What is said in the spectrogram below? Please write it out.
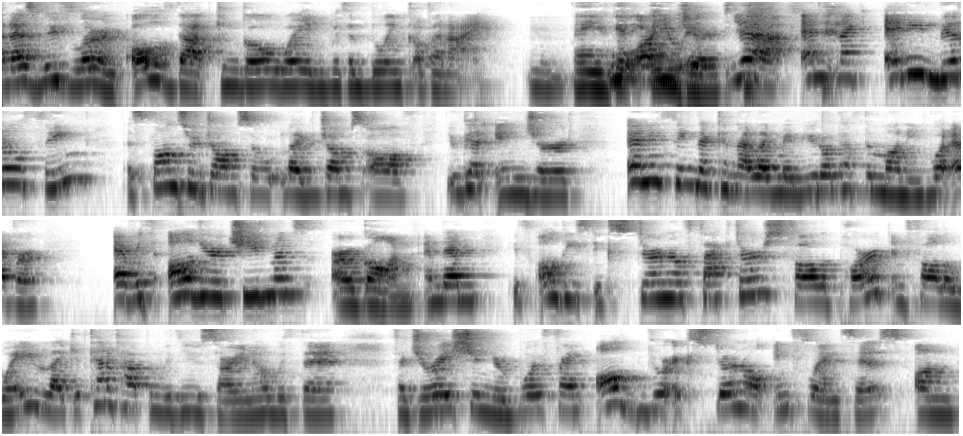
And as we've learned, all of that can go away with a blink of an eye. Mm. And you Who get are injured. you? Yeah, and like any little thing, a sponsor jumps o- like jumps off, you get injured. Anything that can like maybe you don't have the money, whatever. Everything, all of your achievements are gone. And then if all these external factors fall apart and fall away, like it kind of happened with you, sorry, you know, with the federation, your boyfriend, all your external influences on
